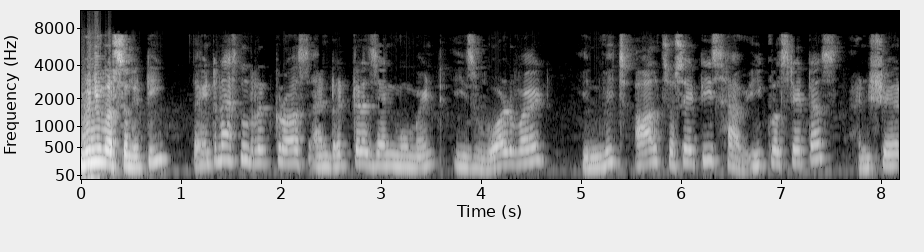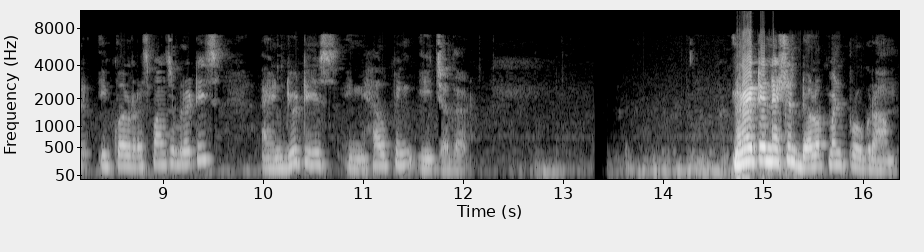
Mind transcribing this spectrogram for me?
Universality The International Red Cross and Red Crescent movement is worldwide in which all societies have equal status and share equal responsibilities and duties in helping each other. United Nations Development Programme,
